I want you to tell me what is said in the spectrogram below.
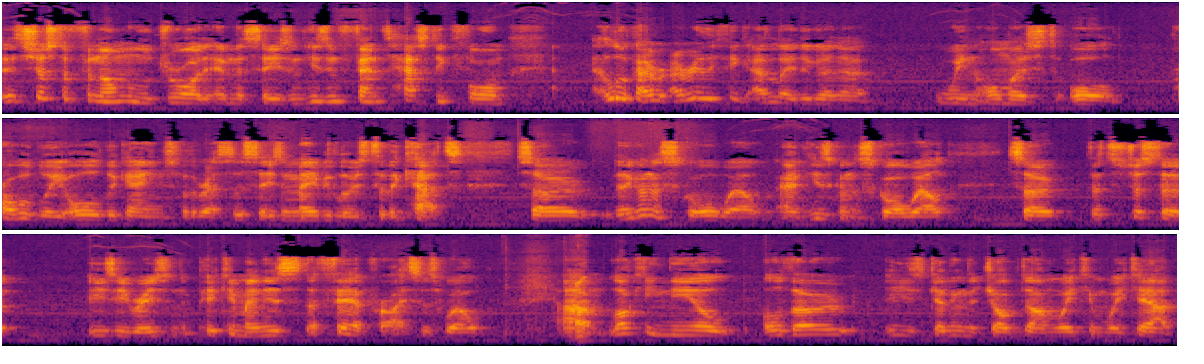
it's just a phenomenal draw to end the season. He's in fantastic form. Look, I, I really think Adelaide are going to win almost all probably all the games for the rest of the season, maybe lose to the Cats. So they're going to score well, and he's going to score well. So that's just a easy reason to pick him, and is a fair price as well. Um, Lachie Neale, although he's getting the job done week in week out,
